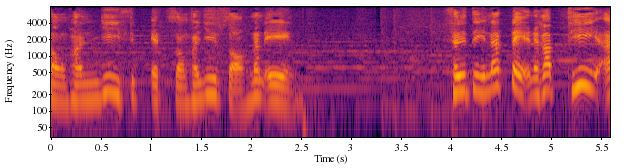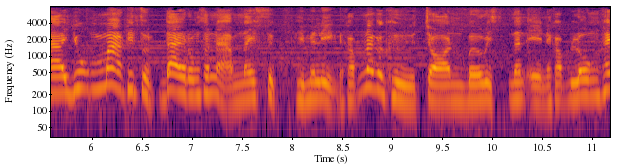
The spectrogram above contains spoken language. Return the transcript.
2021-2022 นั่นเอง สถิตินักเตะนะครับที่อายุมากที่สุดได้ลงสนามในศึกพรีเมียร์ลีกนะครับนั่นก็คือจอห์นเบอริชนั่นเองนะครับลงให้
